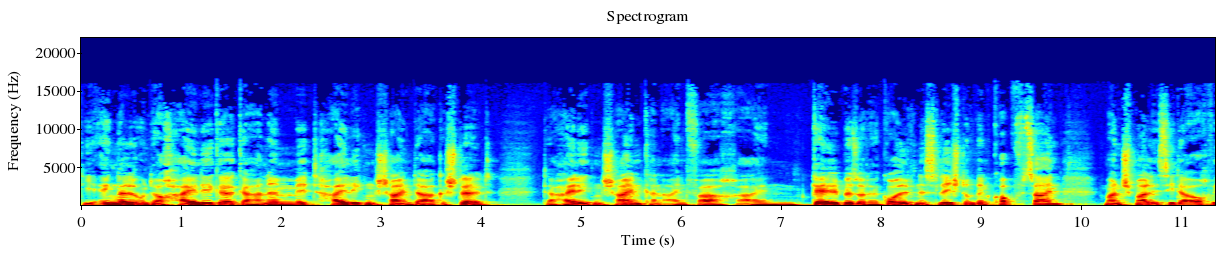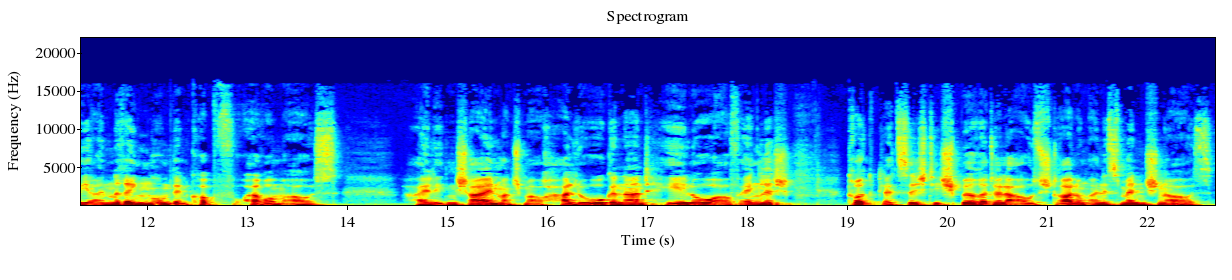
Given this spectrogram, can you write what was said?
die Engel und auch Heilige gerne mit Heiligenschein dargestellt. Der Heiligenschein kann einfach ein gelbes oder goldenes Licht um den Kopf sein. Manchmal sieht er auch wie ein Ring um den Kopf herum aus. Heiligenschein, manchmal auch Hallo genannt, Halo auf Englisch, drückt letztlich die spirituelle Ausstrahlung eines Menschen aus.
